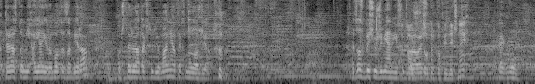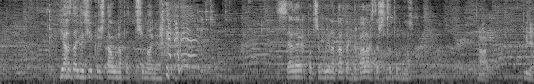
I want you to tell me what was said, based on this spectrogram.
A teraz to mi AI robotę zabiera. Po 4 latach studiowania technologia. A co Zbysiu Rzymian nie To już studiowałeś? są tylko fizycznych? Jak było? Jazda ile ci kryształu na podtrzymanie. Seller potrzebuje na tartach drwala, chcesz się zatrudnić. Tak. Gdzie?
